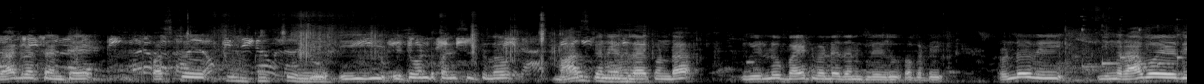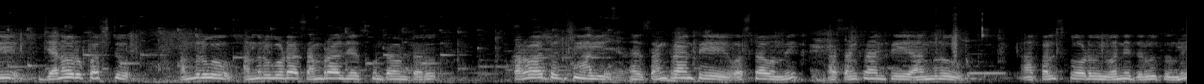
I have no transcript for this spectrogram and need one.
జాగ్రత్త అంటే ఫస్ట్ ఈ ఇటువంటి పరిస్థితుల్లో మాస్క్ అనేది లేకుండా వీళ్ళు బయట వెళ్ళేదానికి లేదు ఒకటి. రెండోది ఇంక రాబోయేది జనవరి ఫస్ట్. అందరూ అందరూ కూడా సంబరాలు చేసుకుంటూ ఉంటారు. తర్వాత వచ్చి సంక్రాంతి వస్తూ ఉంది. ఆ సంక్రాంతి అందరూ కలుసుకోవడం ఇవన్నీ జరుగుతుంది.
